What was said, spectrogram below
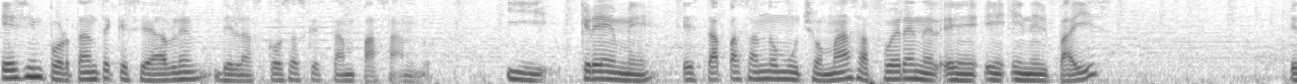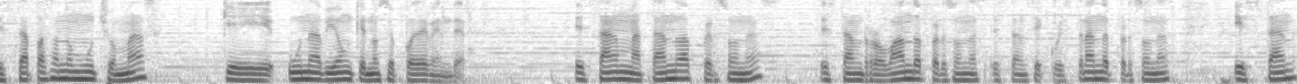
Es importante que se hablen de las cosas que están pasando. Y créeme, está pasando mucho más afuera en el, eh, eh, en el país. Está pasando mucho más que un avión que no se puede vender. Están matando a personas, están robando a personas, están secuestrando a personas, están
